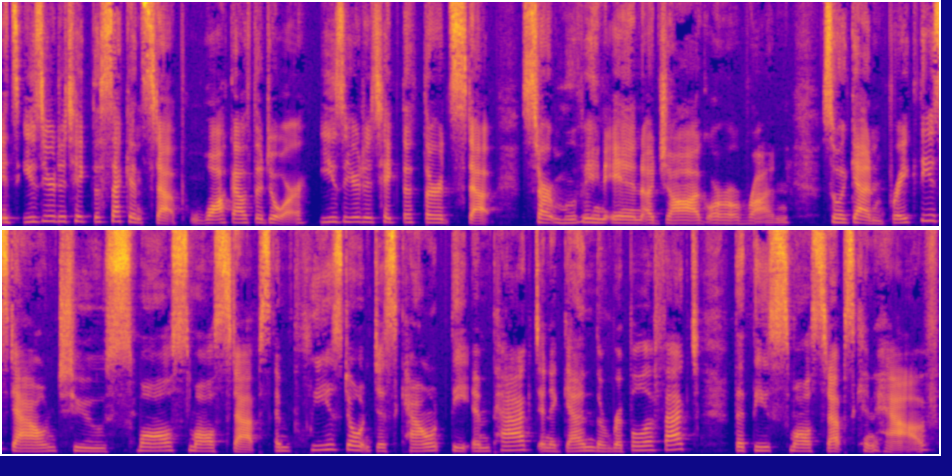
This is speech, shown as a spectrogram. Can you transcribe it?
it's easier to take the second step, walk out the door, easier to take the third step, start moving in a jog or a run. So, again, break these down to small, small steps. And please don't discount the impact and, again, the ripple effect that these small steps can have.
